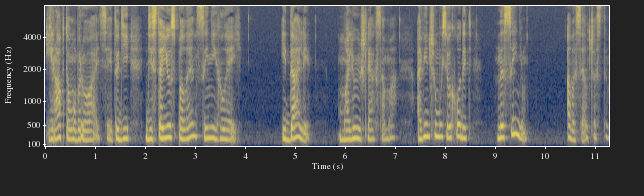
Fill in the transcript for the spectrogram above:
і раптом обривається, і тоді дістаю з пелен синій глей. І далі малюю шлях сама, а він чомусь виходить не синім, а веселчастим.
